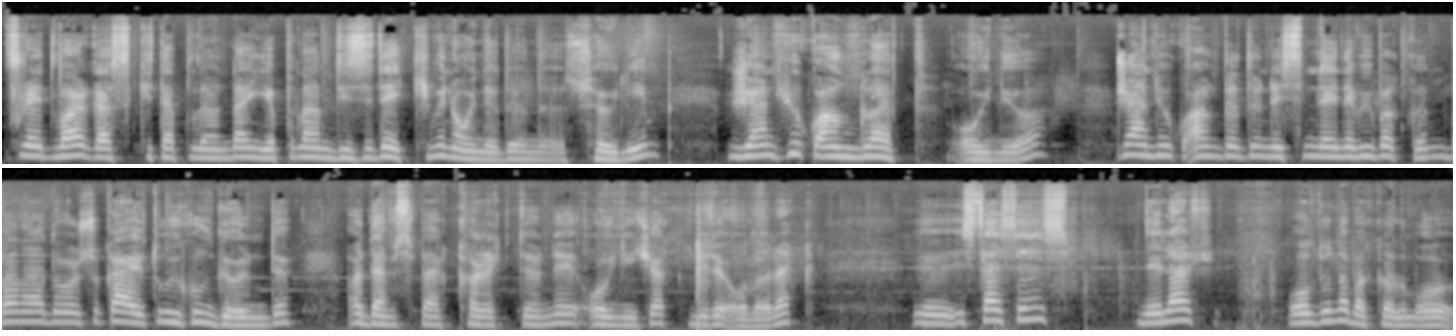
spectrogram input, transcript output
Fred Vargas kitaplarından yapılan dizide kimin oynadığını söyleyeyim. Jean-Hugues Anglade oynuyor. Jean-Hugues Anglade'ın resimlerine bir bakın. Bana doğrusu gayet uygun göründü. Adamsberg karakterini oynayacak biri olarak. Ee, isterseniz neler olduğuna bakalım o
